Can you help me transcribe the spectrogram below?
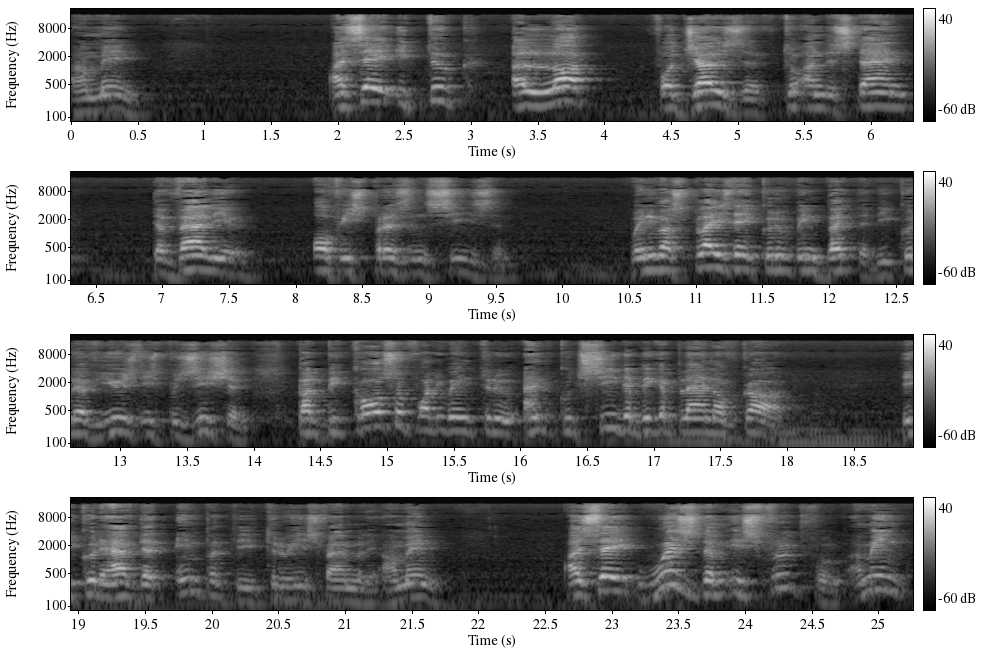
Amen. I say it took a lot for Joseph to understand the value of his prison season. When he was placed there, he could have been bittered. He could have used his position. But because of what he went through and could see the bigger plan of God, he could have that empathy through his family. Amen. I say wisdom is fruitful. I mean,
